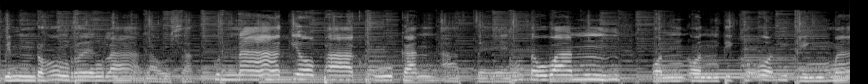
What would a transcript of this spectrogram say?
งนกบินร้องเริงลาเหล่าสักคุณนาเกี่ยวพาคู่กันอาบแสงตะวันอ่อนๆที่โคนกิ่งไม้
